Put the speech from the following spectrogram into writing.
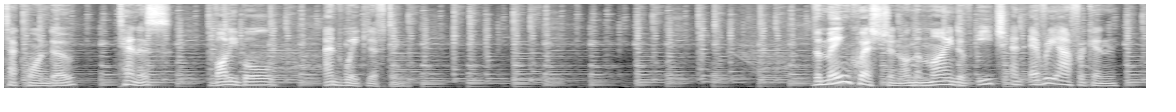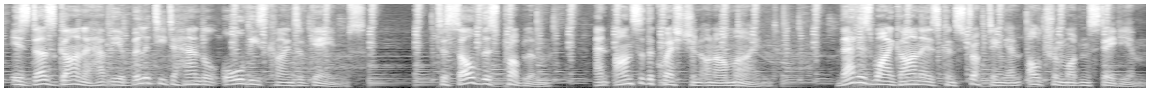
taekwondo, tennis, volleyball, and weightlifting. The main question on the mind of each and every African is does Ghana have the ability to handle all these kinds of games? To solve this problem and answer the question on our mind, that is why Ghana is constructing an ultra-modern stadium.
